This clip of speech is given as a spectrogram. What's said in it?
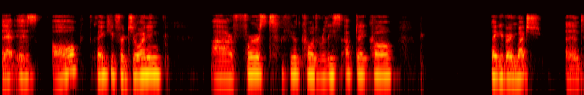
That is all. Thank you for joining our first Fieldcode release update call. Thank you very much and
